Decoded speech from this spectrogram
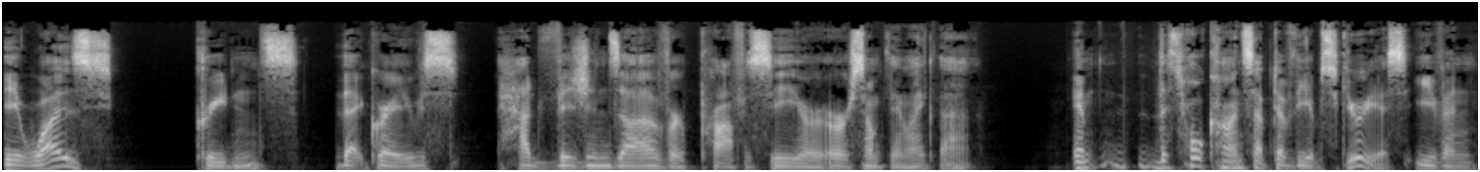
it was Credence that Graves had visions of or prophecy or, or something like that. And this whole concept of the Obscurious, even,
